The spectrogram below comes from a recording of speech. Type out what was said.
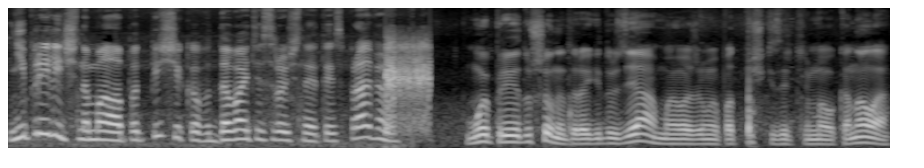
Неприлично мало подписчиков. Давайте срочно это исправим. Мой привет душевный, дорогие друзья, мои уважаемые подписчики, зрители моего канала.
